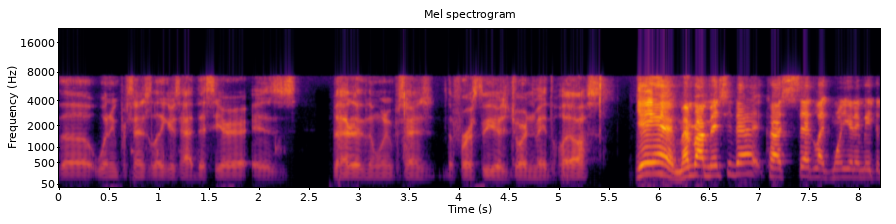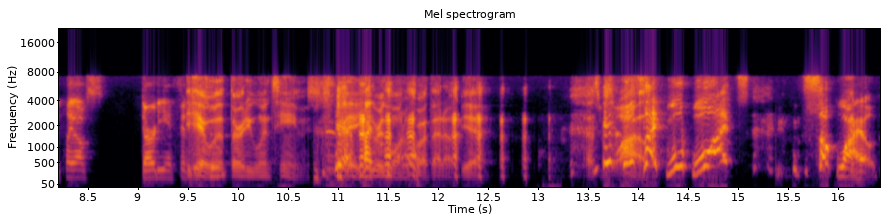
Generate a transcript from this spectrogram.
the winning percentage the Lakers had this year is better than the winning percentage the first three years Jordan made the playoffs? Yeah, yeah. Remember I mentioned that? Cause I said like one year they made the playoffs 30 and 52. Yeah, with 30 win teams. Yeah, Yeah, you were the one who brought that up. Yeah. That's it wild. was like what? so wild.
